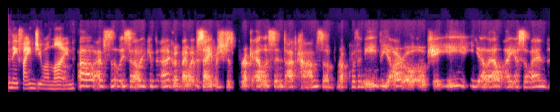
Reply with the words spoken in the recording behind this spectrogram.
they find you online? Oh, absolutely. So you can uh, go to my website, which is brookeellison.com. So Brooke with an E, B R O O K E E L L I S O N.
